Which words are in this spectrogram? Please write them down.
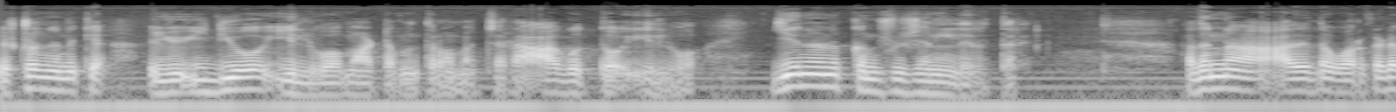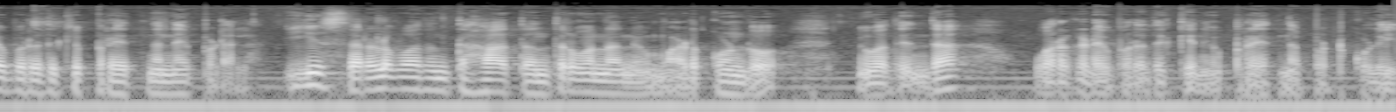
ಎಷ್ಟೊಂದು ಜನಕ್ಕೆ, ಅಯ್ಯೋ, ಇದೆಯೋ ಇಲ್ವೋ ಮಾಟ ಮಂತ್ರ ವಾಮಾಚಾರ ಆಗುತ್ತೋ ಇಲ್ವೋ? ಏನೇನೋ ಕನ್ಫ್ಯೂಷನಲ್ಲಿ ಇರ್ತಾರೆ. ಅದನ್ನು ಅದರಿಂದ ಹೊರಗಡೆ ಬರೋದಕ್ಕೆ ಪ್ರಯತ್ನನೇ ಪಡಲ್ಲ. ಈ ಸರಳವಾದಂತಹ ತಂತ್ರವನ್ನು ನೀವು ಮಾಡಿಕೊಂಡು ನೀವು ಅದರಿಂದ ಹೊರಗಡೆ ಬರೋದಕ್ಕೆ ನೀವು ಪ್ರಯತ್ನ ಪಟ್ಕೊಳ್ಳಿ.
